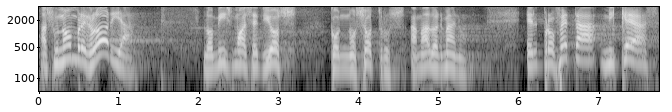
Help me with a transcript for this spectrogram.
a su nombre gloria. Lo mismo hace Dios con nosotros, amado hermano. El profeta Miqueas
